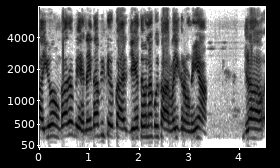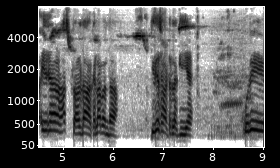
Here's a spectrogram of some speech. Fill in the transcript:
ਆਈਓ ਆਉਂਦਾ ਤੇ ਵੇਖ ਲੈਂਦਾ ਵੀ ਜੇ ਤੇ ਉਹਨਾਂ ਕੋਈ ਕਾਰਵਾਈ ਕਰਾਉਣੀ ਆ ਜਿਹੜਾ ਹਸਪਤਾਲ ਦਾਖਲਾ ਬੰਦਾ ਜਿਹਦੇ ਸੱਟ ਲੱਗੀ ਹੈ ਉਹਦੇ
